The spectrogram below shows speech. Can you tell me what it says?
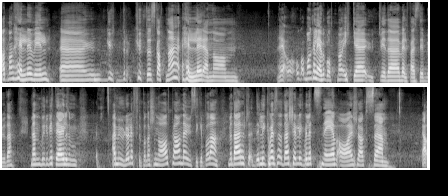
at, man heller vil eh, kutte skattene heller enn å ja, og Man kan leve godt med å ikke utvide velferdstilbudet. Men hvorvidt det liksom er mulig å løfte på nasjonalt plan, det er jeg usikker på. da. Men der, likevel, der skjer likevel et snev av en slags eh, ja,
